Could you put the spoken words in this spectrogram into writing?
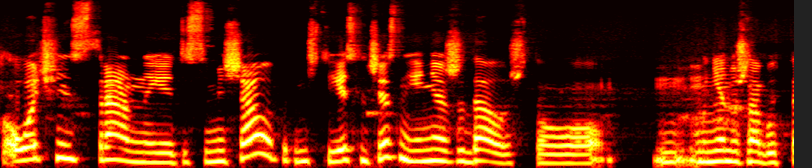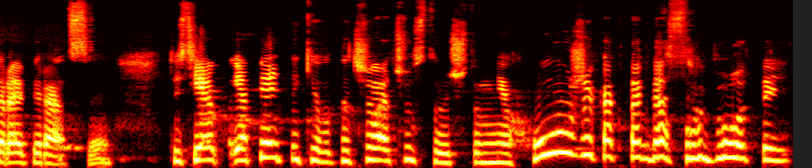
Очень странно я это совмещала, потому что, если честно, я не ожидала, что мне нужна будет вторая операция. То есть я, я опять-таки вот начала чувствовать, что мне хуже, как тогда с работой,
